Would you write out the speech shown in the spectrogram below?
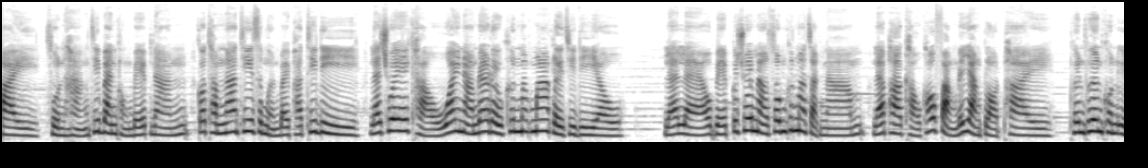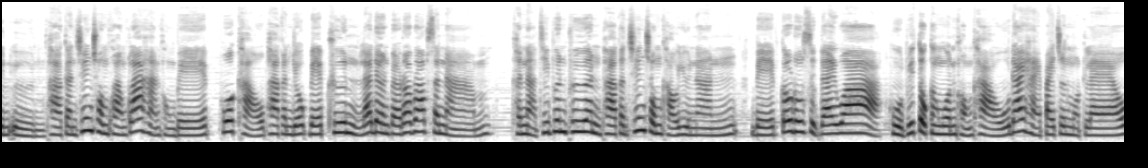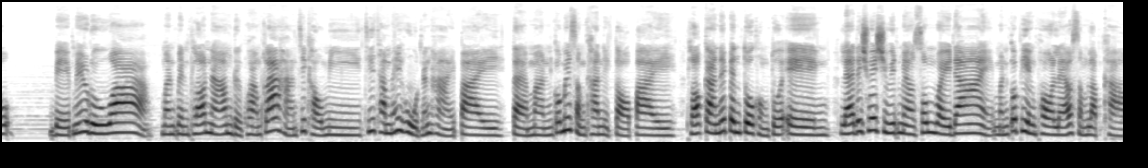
ส่วนหางที่แบนของเบฟนั้น ก็ทำหน้าที่เสมือนใบพัดที่ดี และช่วยให้เขาว่ายน้ำได้เร็วขึ้นมากๆเลยทีเดียว และแล้วเบฟก็ช่วยแมวส้มขึ้นมาจากน้ำและพาเขาเข้าฝั่งได้อย่างปลอดภัยเพื่อนๆ คนอื่นๆ พากันชื่นชมความกล้าหาญของเบฟ พวกเขาพากันยกเบฟขึ้นและเดินไปรอบๆ สนาม ขณะที่เพื่อนๆ พากันชื่นชมเขาอยู่นั้น เบฟก็รู้สึกได้ว่า หูดวิตกกังวลของเขาได้หายไปจนหมดแล้ว เบฟไม่รู้ว่ามันเป็นเพราะน้ำหรือความกล้าหาญที่เขามีที่ทำให้หูดนั้นหายไป แต่มันก็ไม่สำคัญอีกต่อไป เพราะการได้เป็นตัวของตัวเอง และได้ช่วยชีวิตแมวส้มไว้ได้ มันก็เพียงพอแล้วสำหรับเขา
